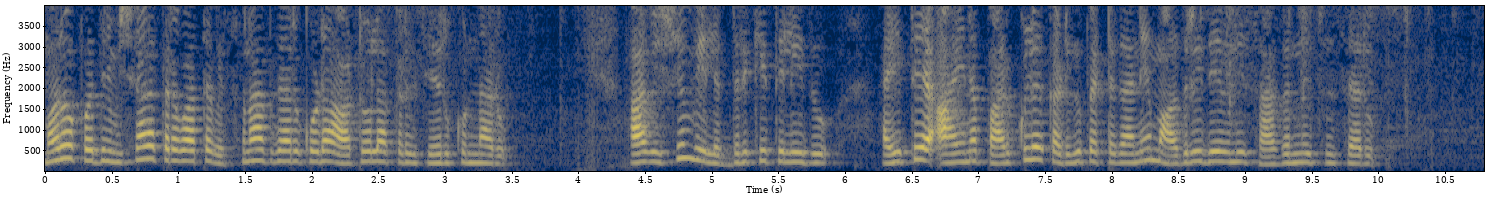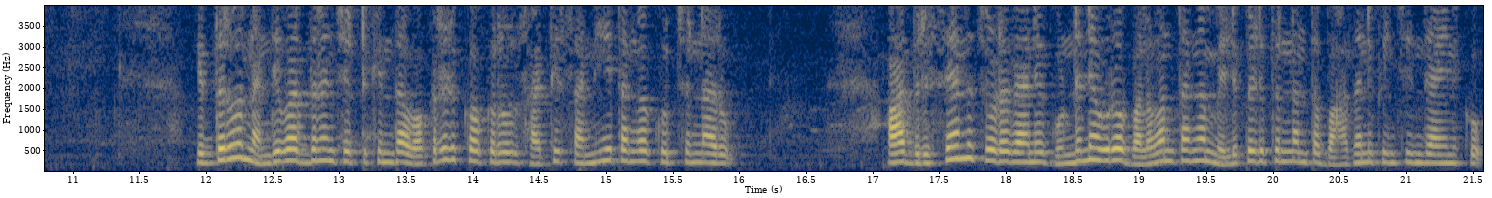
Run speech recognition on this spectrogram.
మరో పది నిమిషాల తర్వాత విశ్వనాథ్ గారు కూడా ఆటోలో అక్కడికి చేరుకున్నారు. ఆ విషయం వీళ్ళిద్దరికీ తెలీదు. అయితే ఆయన పార్కులోకి అడుగు పెట్టగానే మాధురీదేవిని సాగర్ని చూశారు. ఇద్దరూ నందివర్ధనం చెట్టు కింద ఒకరికొకరు అతి సన్నిహితంగా కూర్చున్నారు. ఆ దృశ్యాన్ని చూడగానే గుండెనెవరో బలవంతంగా మెలిపెడుతున్నంత బాధ అనిపించింది ఆయనకు.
